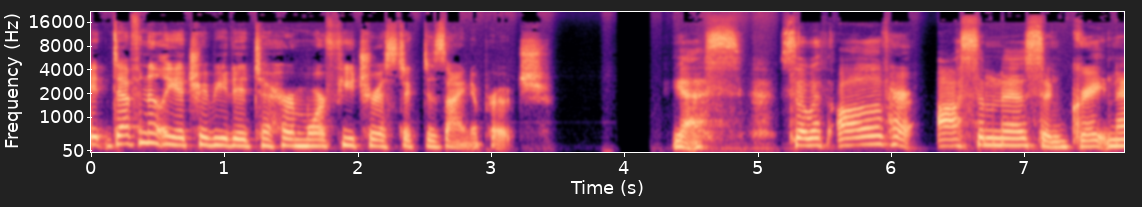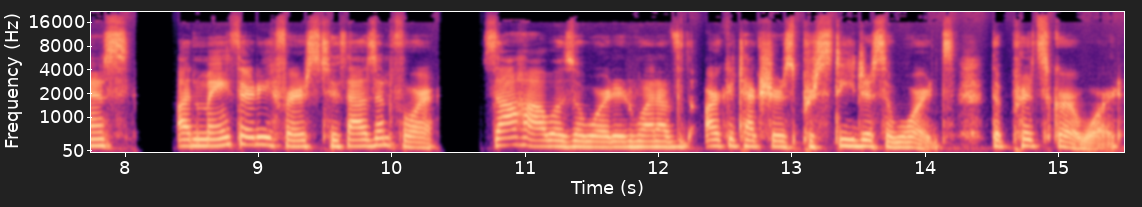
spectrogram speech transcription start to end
It definitely attributed to her more futuristic design approach. Yes. So, with all of her awesomeness and greatness, on May 31st, 2004, Zaha was awarded one of architecture's prestigious awards, the Pritzker Award.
